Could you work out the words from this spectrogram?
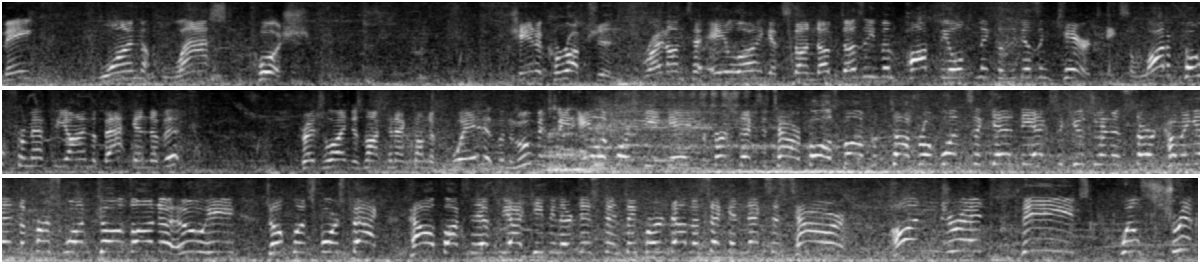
make one last push. Chain of Corruption right onto Eyla, gets stunned up, doesn't even pop the ultimate because he doesn't care. Takes a lot of poke from FBI in the back end of it. Dredge line does not connect onto Quid. With the movement speed, Eyla forced the engage. The first Nexus tower falls. Bomb from the top rope once again. The execution and start coming in. The first one goes on to Huhi. Dhokla's forced back. Palafox and FBI keeping their distance. They burn down the second Nexus tower. Hundred Thieves will strip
